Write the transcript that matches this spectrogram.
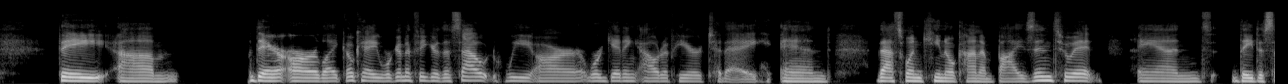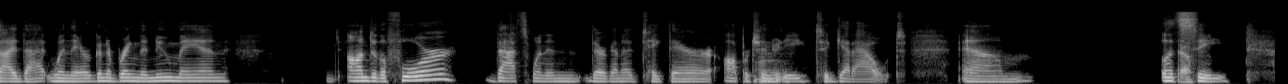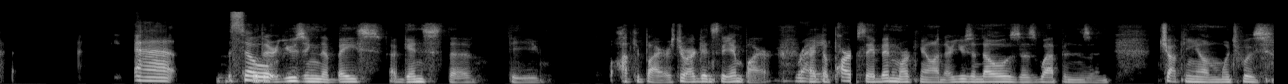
they um there are like okay we're going to figure this out. We are we're getting out of here today. And that's when kino kind of buys into it and they decide that when they're going to bring the new man onto the floor that's when in, they're going to take their opportunity to get out. Um let's Yeah. see. Uh so well, they're using the base against the the occupiers or against the empire right. right. the parts they've been working on they're using those as weapons and chucking them which was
